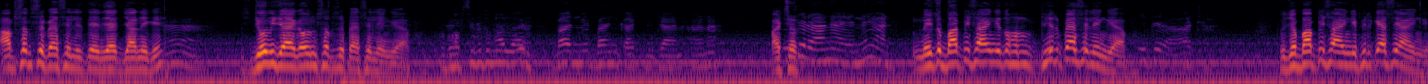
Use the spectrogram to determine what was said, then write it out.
आप सबसे पैसे लेते हैं जाने के? हाँ। जो भी जाएगा उन सबसे पैसे लेंगे आप। वापसी में तो बाद में बंद कर आना। अच्छा। आना है नहीं आना। नहीं तो वापिस आएँगे तो हम फिर पैसे लेंगे आप। अच्छा। तो जब वापिस आएँगे फिर कैसे आएँगे?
